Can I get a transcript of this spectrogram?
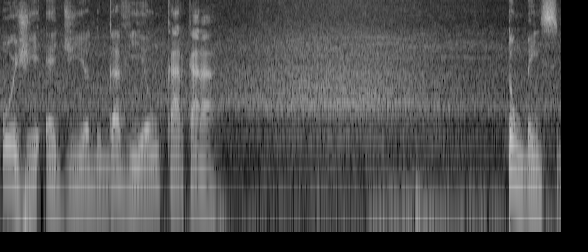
Hoje é dia do Gavião Carcará. Tombense.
